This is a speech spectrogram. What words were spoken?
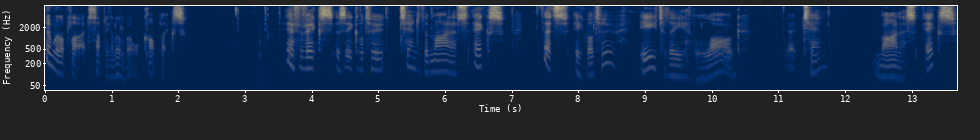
then we'll apply it to something a little bit more complex. f of x is equal to 10 to the minus x that's equal to e to the log uh, 10 minus x.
